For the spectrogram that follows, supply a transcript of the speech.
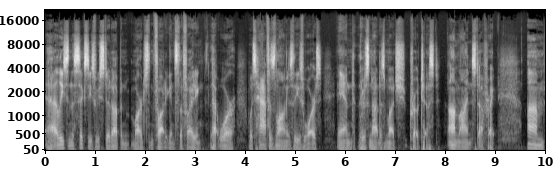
uh, at least in the 60s, we stood up and marched and fought against the fighting. That war was half as long as these wars, and there's not as much protest online stuff, right? Um,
